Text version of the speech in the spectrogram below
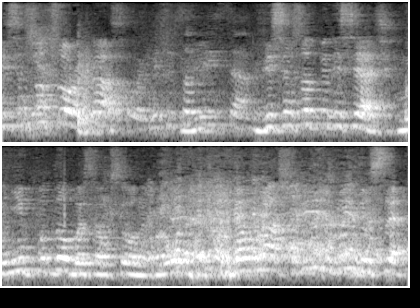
840 раз. 850. 850. Мені подобається аукціони проводити. Я враж, вийду все.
